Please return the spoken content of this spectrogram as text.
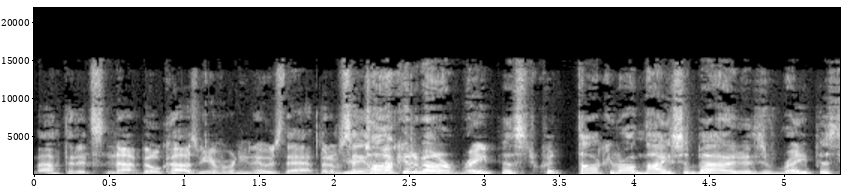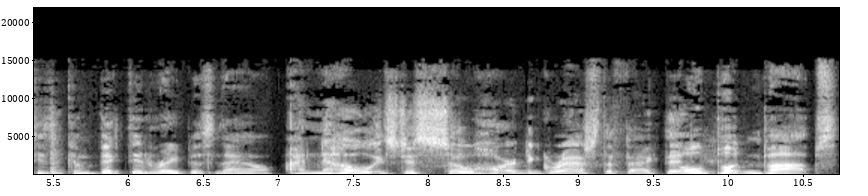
not that it's not Bill Cosby, everybody knows that, but I'm You're saying like, talking about a rapist. Quit talking all nice about him. He's a rapist. He's a convicted rapist now. I know it's just so hard to grasp the fact that Old pudding pops.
